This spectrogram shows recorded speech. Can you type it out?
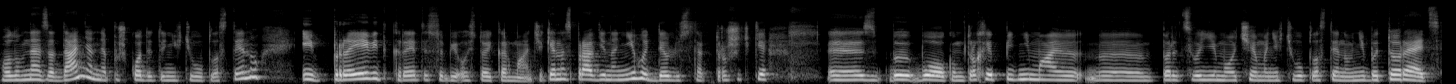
Головне завдання не пошкодити нігтєву пластину і привідкрити собі ось той карманчик. Я насправді на ніготь дивлюся так трошечки е, з боком, трохи піднімаю е, перед своїми очима нігтєву пластину, ніби торець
